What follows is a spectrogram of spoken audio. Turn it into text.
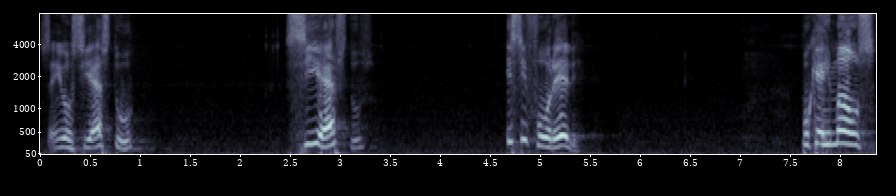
Senhor, se és tu, se és tu, e se for ele? Porque, irmãos,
